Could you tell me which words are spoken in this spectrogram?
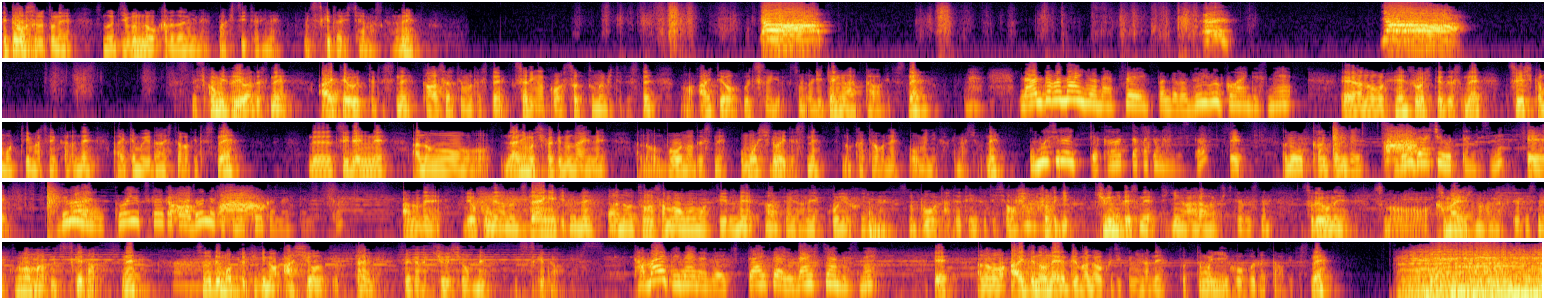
下手をするとね、その自分の体にね、巻きついたりね、打ちつけたりしちゃいますからね。仕込み杖はですね、相手を打ってですね、かわされてもですね、鎖がこうスッと伸びてですね、相手を打つというその利点があったわけですね。何でもないような杖一本でも随分怖いんですね。えーあの、変装してですね、杖しか持っていませんからね、相手も油断したわけですね。で、ついでにね、あのー何も仕掛けのないね、あの、棒のですね、面白いですね、その型をね、多めにかけましょうね。面白いって変わった方なんですか？えーあの、簡単で、棒で足を打ったんですね。えーでも、こういう使い方はどんな時に効果があったんですか？あのね、よくね、あの、時代劇でね、ええあの、殿様を守っているね、万兵がね、こういうふうにね、その棒を立てているでしょ、はいはいその時、急にですね、敵が現れてきてですね、それをね、その、構える暇がなくてですね、このまま打ちつけたわけですね。それでもって敵の足を打ったり、それから急所をね、打ちつけたわけです。構えていないので、きっと相手は油断しちゃうんですね。ええ、あの、相手のね、出花をくじくにはね、とってもいい方法だったわけですね。Thank you.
